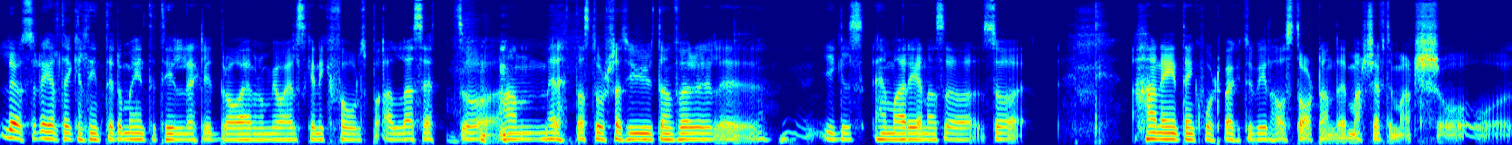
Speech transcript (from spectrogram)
löser det helt enkelt inte. De är inte tillräckligt bra, även om jag älskar Nick Foles på alla sätt. Och han med rätta står staty utanför eh, Eagles hemmaarena. Så, så han är inte en quarterback du vill ha startande match efter match och, och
